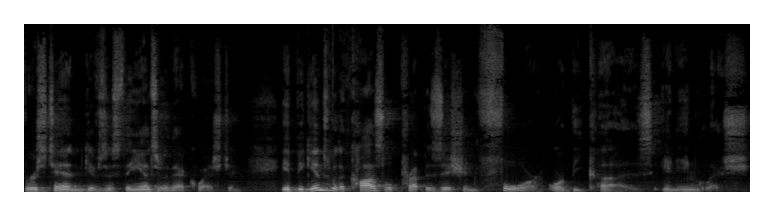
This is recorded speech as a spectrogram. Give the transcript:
Verse 10 gives us the answer to that question. It begins with a causal preposition for or because in English.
